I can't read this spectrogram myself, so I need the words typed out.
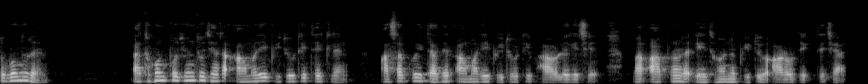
তো বন্ধুরা, এতক্ষণ পর্যন্ত যারা আমার এই ভিডিওটি দেখলেন, আশা করি তাদের আমার এই ভিডিওটি ভালো লেগেছে বা আপনারা এই ধরনের ভিডিও আরও দেখতে চান।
